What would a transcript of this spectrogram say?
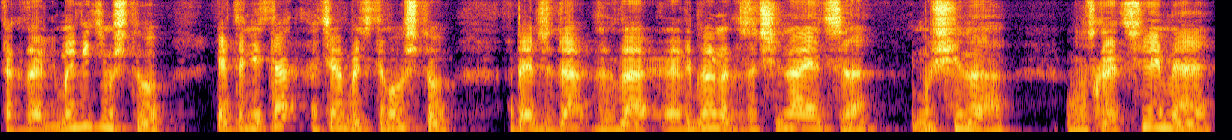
так далее. Мы видим, что это не так, хотя бы из того, что, опять же, да, когда ребенок начинается, мужчина выпускает семя,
